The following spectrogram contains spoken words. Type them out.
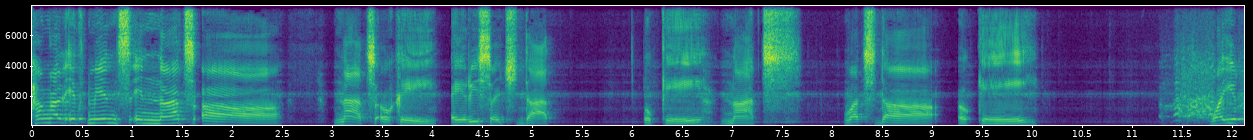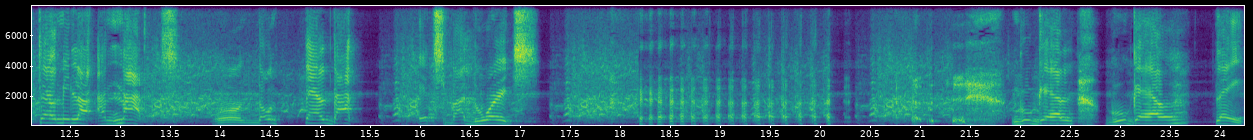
Hangal it means in nuts uh nuts. Okay. I researched that. Okay. Nuts. What's the okay why you tell me la a nut? Oh, don't tell that. It's bad words. Google, Google, play.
